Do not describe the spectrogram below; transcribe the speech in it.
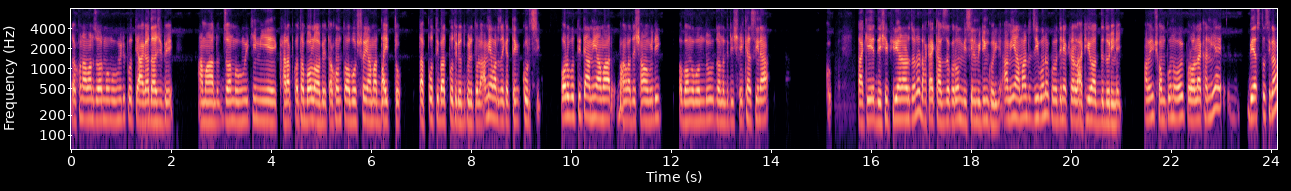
যখন আমার জন্মভূমির প্রতি আঘাত আসবে, আমার জন্মভূমিকে নিয়ে খারাপ কথা বলা হবে, তখন তো অবশ্যই আমার দায়িত্ব তার প্রতিবাদ, প্রতিরোধ গড়ে তোলা। আমি আমার জায়গা থেকে করছি। পরবর্তীতে আমি আমার বাংলাদেশ আওয়ামী লীগ ও বঙ্গবন্ধু জননেত্রী শেখ হাসিনা তাকে দেশে ফিরিয়ে আনার জন্য ঢাকায় কার্যক্রম, মিছিল, মিটিং করি। আমি আমার জীবনে কোনোদিন একটা লাঠিও হাতে ধরি নাই। আমি সম্পূর্ণভাবে পড়ালেখা নিয়ে ব্যস্ত ছিলাম।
